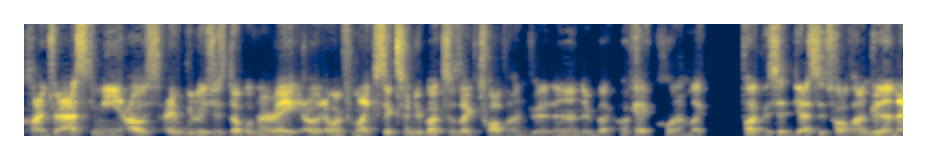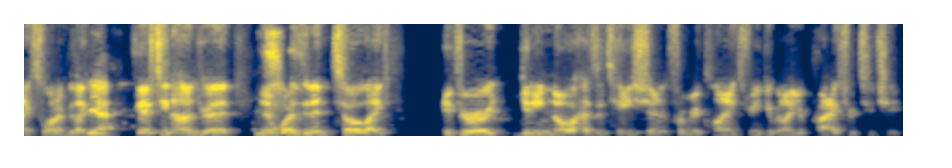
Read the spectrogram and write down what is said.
clients were asking me, I was, I literally just doubled my rate. I I went from like 600 bucks, it was like 1200. And then they're like, okay, cool. And I'm like, fuck, they said yes to 1200. The next one, I'd be like, yeah fifteen hundred. And it wasn't until like if you're getting no hesitation from your clients when you're giving out your price, you're too cheap.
